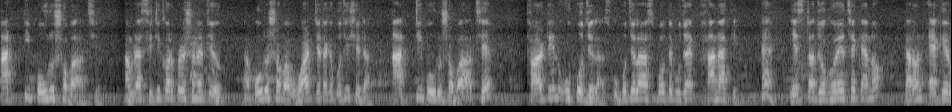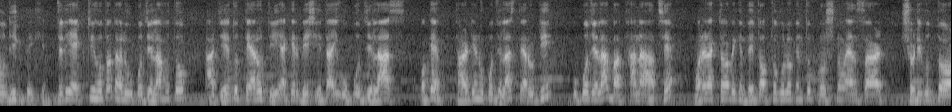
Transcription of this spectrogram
আটটি পৌরসভা আছে। আমরা সিটি কর্পোরেশনের যে পৌরসভা ওয়ার্ড যেটাকে বুঝি সেটা। আটটি পৌরসভা আছে। থার্টিন উপজেলাস। উপজেলাস বলতে বোঝায় থানাকে। হ্যাঁ এসটা যোগ হয়েছে কেন? কারণ একের অধিক দেখে যদি একটি হতো, তাহলে উপজেলা হতো। আর যেহেতু তেরোটি, একের বেশি, তাই উপজেলাস, ওকে? থার্টিন উপজেলাস, তেরোটি উপজেলা বা থানা আছে। মনে রাখতে হবে কিন্তু, এই তথ্যগুলো কিন্তু প্রশ্ন, অ্যান্সার, সঠিক উত্তর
